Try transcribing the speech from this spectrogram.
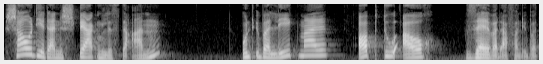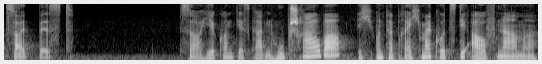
schau dir deine Stärkenliste an und überleg mal, ob du auch selber davon überzeugt bist. So, hier kommt jetzt gerade ein Hubschrauber. Ich unterbreche mal kurz die Aufnahme.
